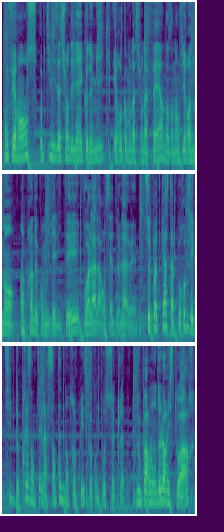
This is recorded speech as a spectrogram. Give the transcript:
Conférences, optimisation des liens économiques et recommandations d'affaires dans un environnement empreint de convivialité, voilà la recette de l'AEM. Ce podcast a pour objectif de présenter la centaine d'entreprises que compose ce club. Nous parlons de leur histoire,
